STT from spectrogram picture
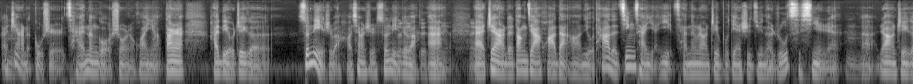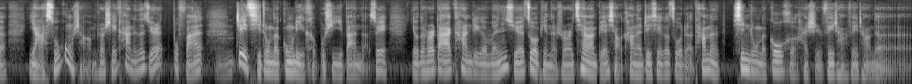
啊，这样的故事才能够受人欢迎。当然，还得有这个孙俪是吧？好像是孙俪对吧？对，哎。哎，这样的当家花旦啊，有她的精彩演绎，才能让这部电视剧呢如此吸引人嗯啊、让这个雅俗共赏。我们说谁看着都觉得不烦，嗯这其中的功力可不是一般的。所以有的时候大家看这个文学作品的时候，千万别小看了这些个作者，他们心中的沟壑还是非常非常的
